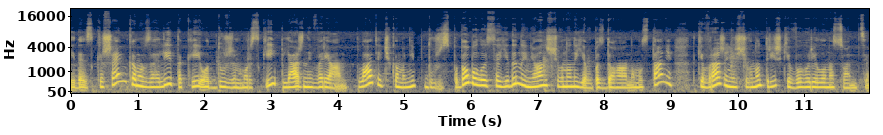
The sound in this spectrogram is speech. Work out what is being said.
йде з кишеньками, взагалі такий от дуже морський пляжний варіант. Платячка мені дуже сподобалося. Єдиний нюанс, що воно не є в бездоганному стані, таке враження, що воно трішки вигоріло на сонці.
